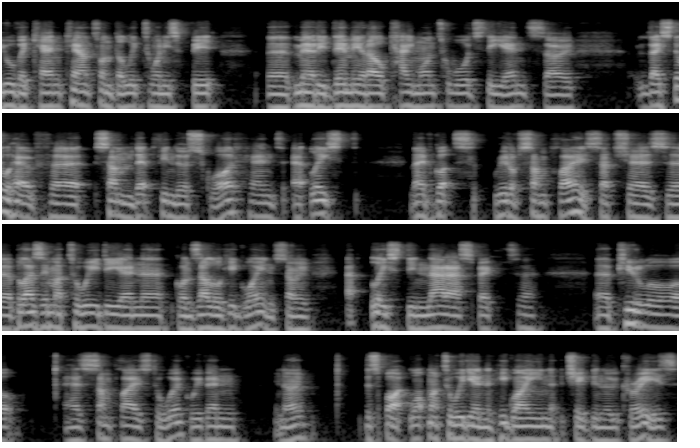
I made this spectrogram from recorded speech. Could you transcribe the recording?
Juve can count on De Ligt when he's fit. Uh, came on towards the end, so they still have uh, some depth in their squad, and at least they've got rid of some players such as uh, Blaise Matuidi and uh, Gonzalo Higuain. So at least in that aspect, uh, uh, Pirlo has some players to work with. And, you know, despite what Matuidi and Higuain achieved in their careers,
